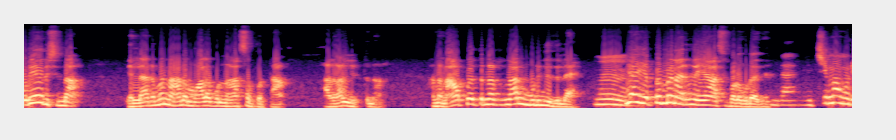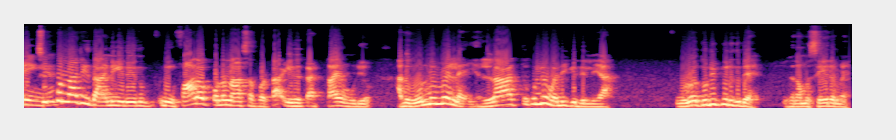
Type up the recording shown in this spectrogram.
ஒரே விஷயம் தான் எல்லாருமே நானும் மாலை பண்ண ஆசைப்பட்டான். அதனால நிறுத்தினான். அந்த நாற்பத்தி நாலு நாள் முடிஞ்சது இல்ல ஏன் எப்பவுமே நான் ஏன் ஆசைப்படக்கூடாது? நிச்சயமா முடியுங்க. சிம்பிள் லாஜிக் தான். நீங்க இது நீங்க ஃபாலோ பண்ணணும்னு ஆசைப்பட்டா இது கட்டாயம் முடியும். அது ஒண்ணுமே இல்லை. எல்லாத்துக்குள்ளயும் வலிக்குது இல்லையா? இவ்வளவு துடிப்பு இருக்குதே. இதை நம்ம செய்யறோமே.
